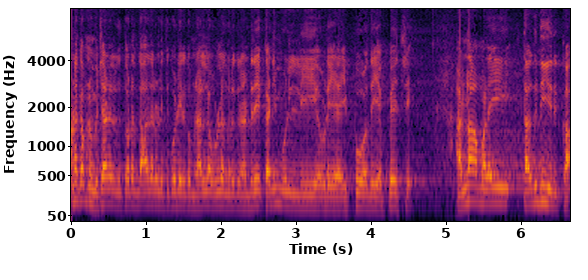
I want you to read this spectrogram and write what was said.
வணக்கம். நம்ம சேனலுக்கு தொடர்ந்து ஆதரவளித்துக் கொண்டிருக்கும் நல்ல உள்ளங்களுக்கு நன்றி. கனிமொழியுடைய இப்போதைய பேச்சு. அண்ணாமலை தகுதி இருக்கா?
